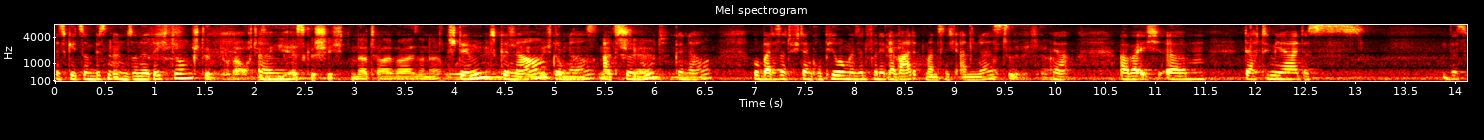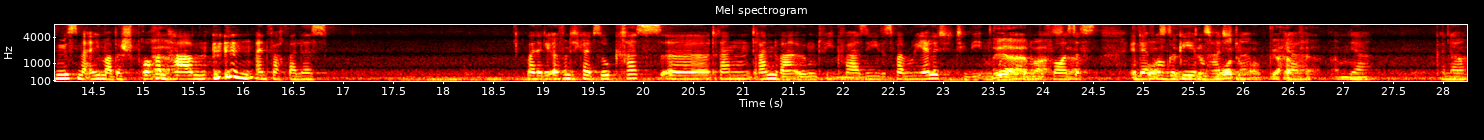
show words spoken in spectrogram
Das geht so ein bisschen in so eine Richtung. Stimmt, oder auch diese IS-Geschichten da teilweise, ne? Wo Ähm, Stimmt, genau, genau, absolut, stellen. genau. Wobei das natürlich dann Gruppierungen sind, von denen Ja. erwartet man es nicht anders. Natürlich, ja. ja. Aber ich, ähm, dachte mir, das, das müssen wir eigentlich mal besprochen haben, einfach weil es weil da die Öffentlichkeit so krass äh, dran, dran war irgendwie quasi. Das war Reality-TV im Grunde Ja, genommen, bevor es ja. das in der Form gegeben das hat. Wort ne? gehabt ja, ja, genau.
